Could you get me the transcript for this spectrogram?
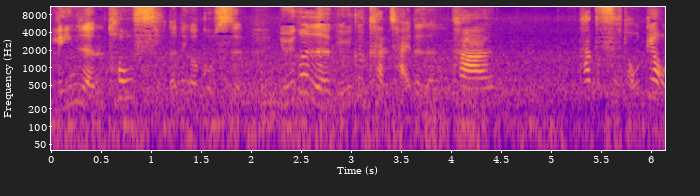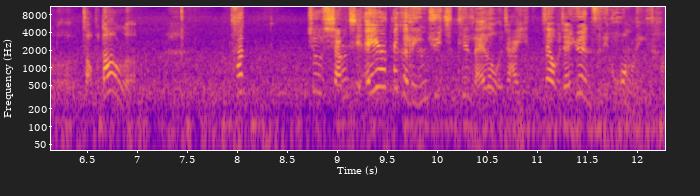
邻人偷斧的那个故事，有一个人，有一个砍柴的人，他他的斧头掉了，找不到了，他就想起，哎呀，那个邻居今天来了我家，在我家院子里晃了一趟，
